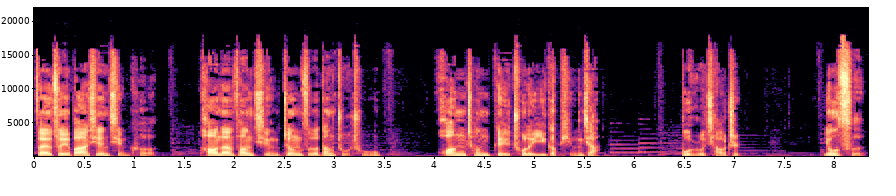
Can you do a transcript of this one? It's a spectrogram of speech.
在醉八仙请客，陶南方请郑泽当主厨，黄成给出了一个评价：不如乔治。由此，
